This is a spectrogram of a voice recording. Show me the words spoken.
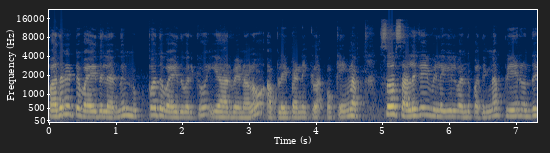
பதினெட்டு வயதுலேருந்து முப்பது வயது வரைக்கும் யார் வேணாலும் அப்ளை பண்ணிக்கலாம் ஓகேங்களா ஸோ சலுகை விலையில் வந்து பார்த்திங்கன்னா பேருந்து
